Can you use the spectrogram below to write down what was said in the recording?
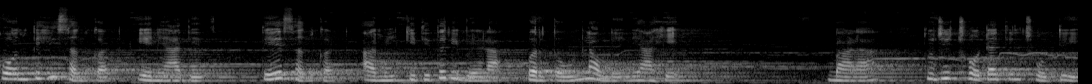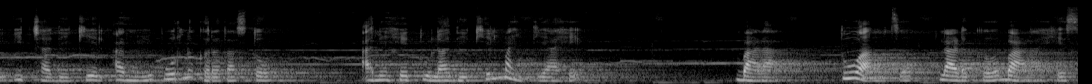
कोणतेही संकट येण्याआधीच ते संकट आम्ही कितीतरी वेळा परतवून लावलेले आहे. बाळा तुझी छोट्यातील छोटी इच्छा देखील आम्ही पूर्ण करत असतो आणि हे तुला देखील माहिती आहे. बाळा तू आमचं लाडकं बाळ आहेस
